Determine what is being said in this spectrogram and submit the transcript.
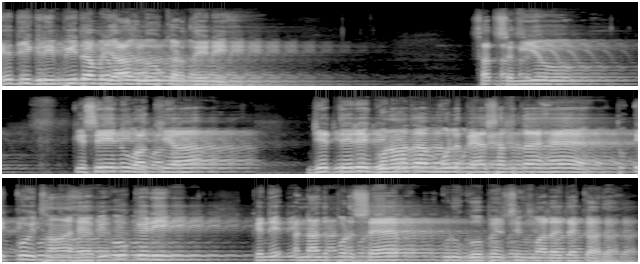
ਇਹਦੀ ਗਰੀਬੀ ਦਾ ਮਜ਼ਾਕ ਲੋਕ ਕਰਦੇ ਨੇ। ਸਤ ਸੰਗਿਓ ਕਿਸੇ ਨੂੰ ਆਖਿਆ, ਜੇ ਤੇਰੇ ਗੁਣਾ ਦਾ ਮੁੱਲ ਪੈ ਸਕਦਾ ਹੈ, ਤਾਂ ਇੱਕੋ ਹੀ ਥਾਂ ਹੈ ਵੀ ਉਹ ਕਿਹੜੀ? ਕਹਿੰਦੇ ਆਨੰਦਪੁਰ ਸਾਹਿਬ, ਗੁਰੂ ਗੋਬਿੰਦ ਸਿੰਘ ਮਹਾਰਾਜ ਦਾ ਘਰ। ਹੈ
